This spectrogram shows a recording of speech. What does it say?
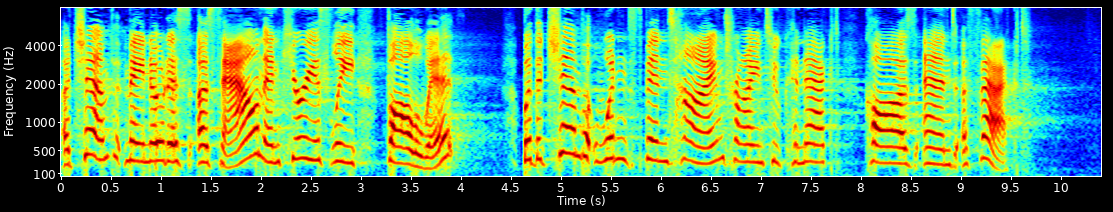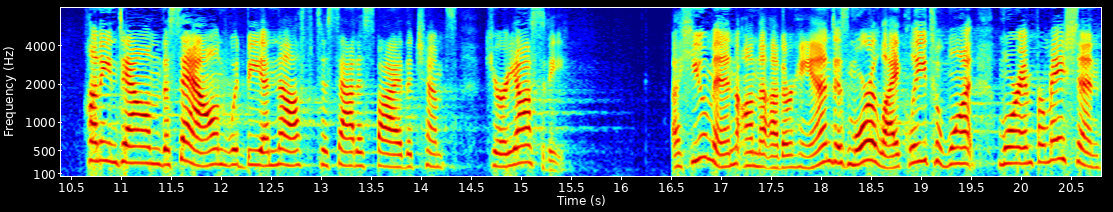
A chimp may notice a sound and curiously follow it, but the chimp wouldn't spend time trying to connect cause and effect. Hunting down the sound would be enough to satisfy the chimp's curiosity. A human, on the other hand, is more likely to want more information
